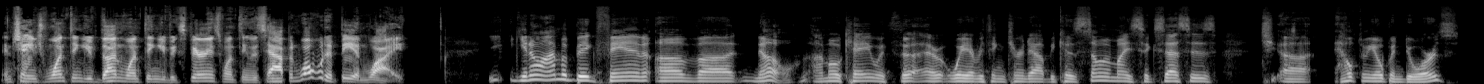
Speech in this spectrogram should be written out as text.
and change one thing you've done, one thing you've experienced, one thing that's happened, what would it be and why? You know, I'm a big fan of uh, no. I'm okay with the way everything turned out because some of my successes uh, helped me open doors,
